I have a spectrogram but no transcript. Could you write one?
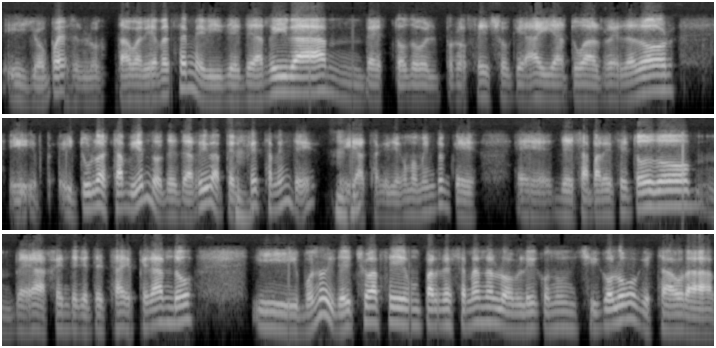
y yo pues lo he contado varias veces, me vi desde arriba, ves todo el proceso que hay a tu alrededor y, y tú lo estás viendo desde arriba mm. perfectamente ¿eh? y hasta que llega un momento en que eh, desaparece todo, ves a gente que te está esperando y bueno, y de hecho hace un par de semanas lo hablé con un psicólogo que está ahora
